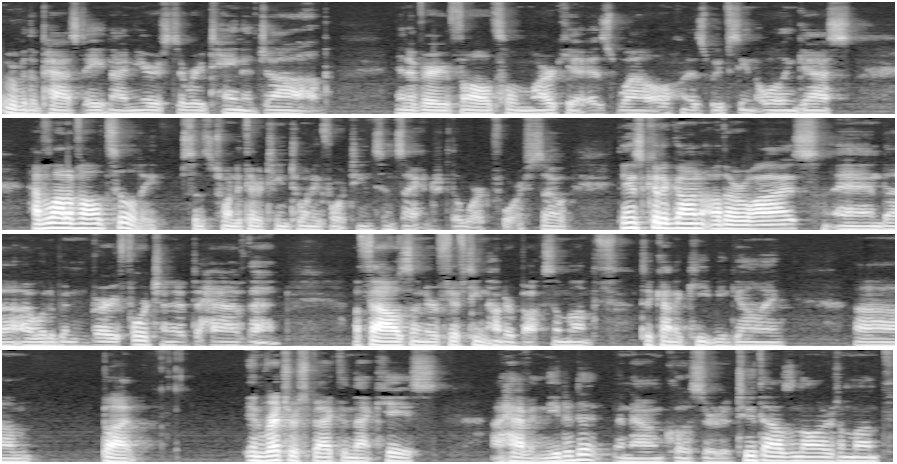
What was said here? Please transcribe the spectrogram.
over the past eight, nine years to retain a job in a very volatile market as well, as we've seen oil and gas have a lot of volatility since 2013, 2014, since I entered the workforce. So things could have gone otherwise, and uh, I would have been very fortunate to have that a thousand or fifteen hundred bucks a month to kind of keep me going. Um, but in retrospect, in that case, I haven't needed it, and now I'm closer to two thousand dollars a month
